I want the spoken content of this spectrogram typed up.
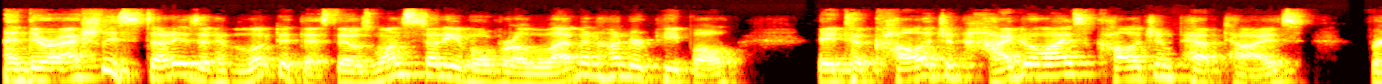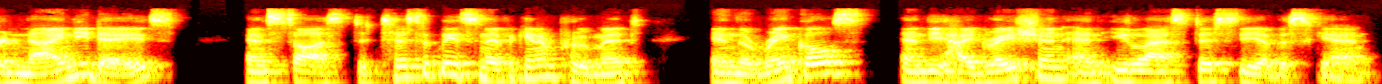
And there are actually studies that have looked at this. There was one study of over 1,100 people. They took collagen, hydrolyzed collagen peptides for 90 days and saw a statistically significant improvement in the wrinkles and the hydration and elasticity of the skin.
